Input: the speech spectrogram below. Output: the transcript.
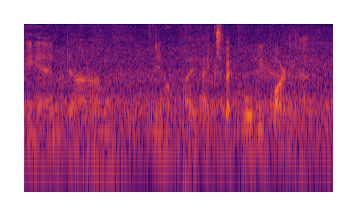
and um, you know I, I expect we'll be part of that.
